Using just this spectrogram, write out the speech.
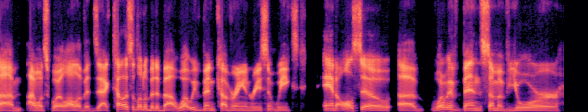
um, i won't spoil all of it. Zach tell us a little bit about what we've been covering in recent weeks and also uh, what have been some of your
